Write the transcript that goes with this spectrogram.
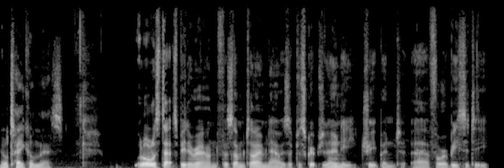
your take on this? Well, Orlistat's been around for some time now as a prescription only treatment uh, for obesity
